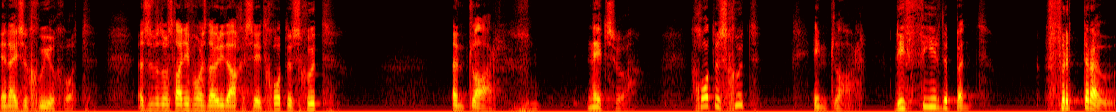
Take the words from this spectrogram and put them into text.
En hy's 'n goeie God. Is dit wat ons staan hier vir ons nou die dag gesê het, God is goed en klaar. Net so. God is goed en klaar. Die vierde punt. Vertrou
